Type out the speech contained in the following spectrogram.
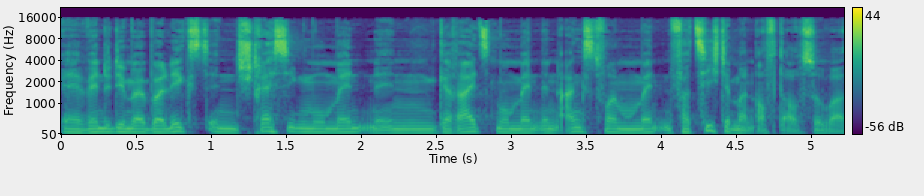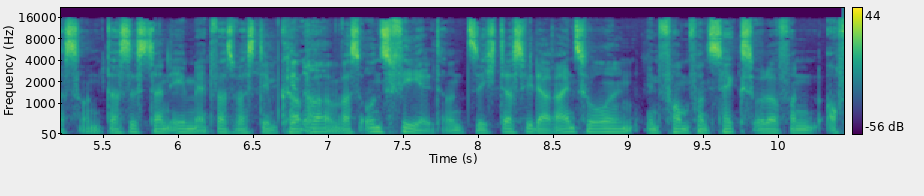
Äh, wenn du dir mal überlegst, in stressigen Momenten, in gereizten Momenten, in angstvollen Momenten verzichtet man oft auf sowas. Und das ist dann eben etwas, was dem Körper, genau. was uns fehlt. Und sich das wieder reinzuholen in Form von Sex oder von auch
